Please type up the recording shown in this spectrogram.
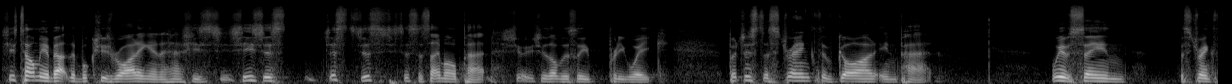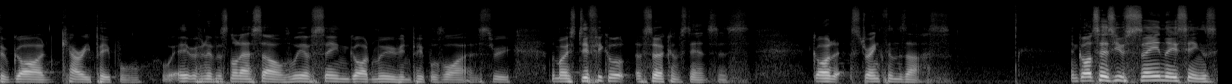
she's telling me about the book she's writing and how she's she's just just just just the same old Pat. She, she's obviously pretty weak, but just the strength of God in Pat. We have seen the strength of God carry people, even if it's not ourselves. We have seen God move in people's lives through the most difficult of circumstances. God strengthens us. And God says, You've seen these things.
